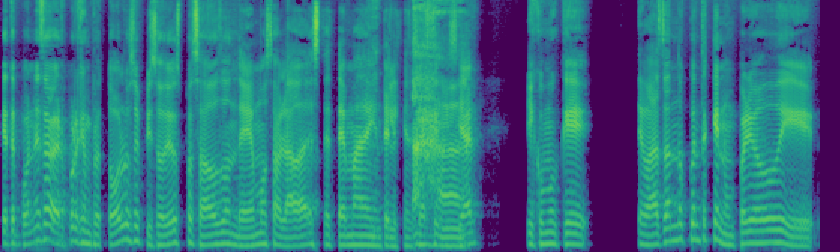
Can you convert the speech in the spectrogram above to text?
que te pones a ver, por ejemplo, todos los episodios pasados donde hemos hablado de este tema de inteligencia Ajá. artificial y como que te vas dando cuenta que en un periodo de,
